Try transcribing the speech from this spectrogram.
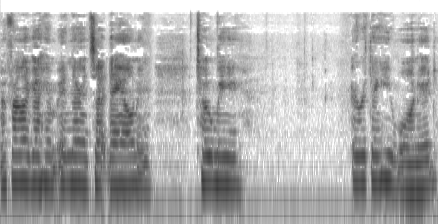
I finally got him in there and sat down and told me everything he wanted.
